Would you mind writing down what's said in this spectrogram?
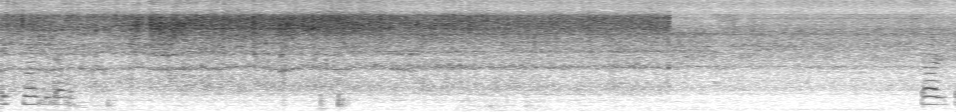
ಮಿಕ್ಸ್ ಮಾಡಿಬಿಡೋಣ ಸಾಲ್ಟ್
